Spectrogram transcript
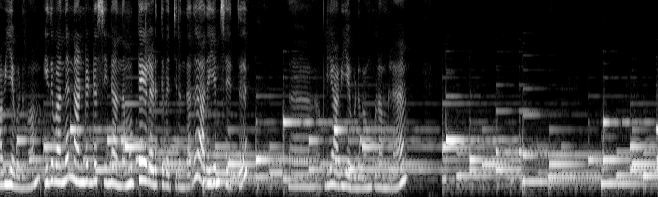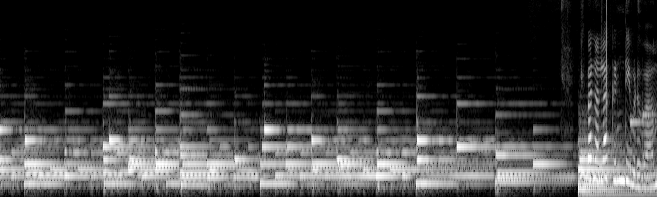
அவிய விடுவோம். இது வந்து நண்டுண்ட சின்ன அந்த முட்டைகள் எடுத்து வச்சுருந்தது அதையும் சேர்த்து அப்படியே அவிய விடுவோம். தூண்டி விடுவோம்.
